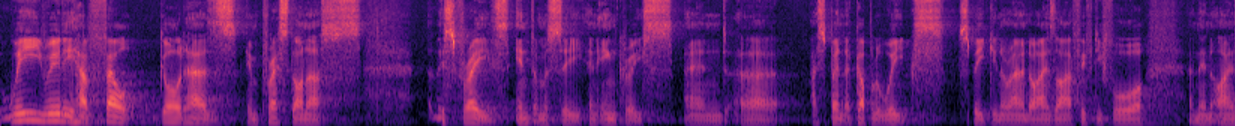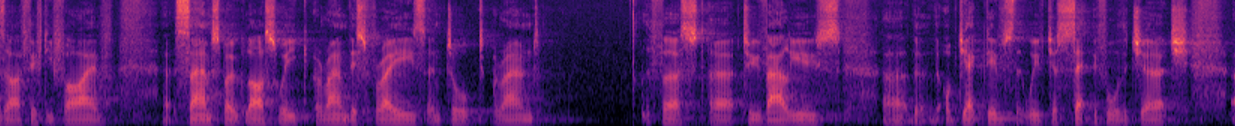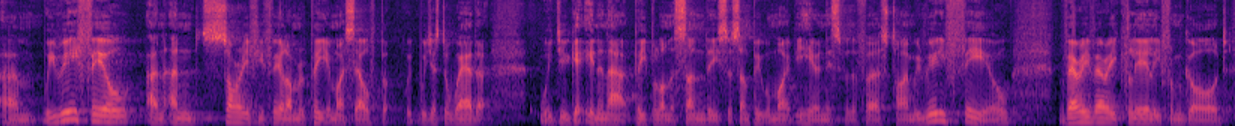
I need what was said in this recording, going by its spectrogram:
we really have felt God has impressed on us this phrase, intimacy and increase. And uh, I spent a couple of weeks speaking around Isaiah 54 and then Isaiah 55. Uh, Sam spoke last week around this phrase and talked around the first uh, two values, uh, the, the, objectives that we've just set before the church. Um, we really feel, and, and, sorry if you feel I'm repeating myself, but we're just aware that we do get in and out people on a Sunday, so some people might be hearing this for the first time. We really feel very, very clearly from God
